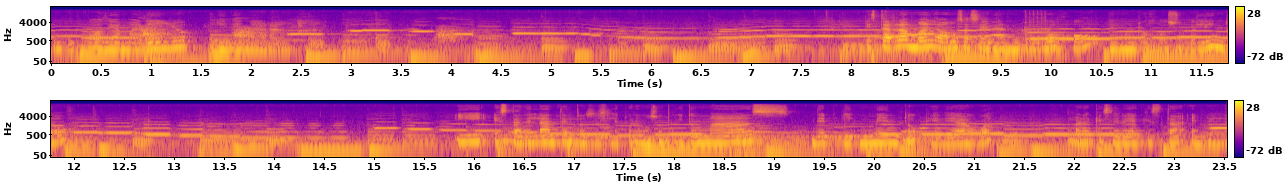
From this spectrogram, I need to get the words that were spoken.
con un poco de amarillo y de naranja. Esta rama la vamos a hacer en rojo, en un rojo súper lindo. Y está delante, entonces le ponemos un poquito más de pigmento que de agua para que se vea que está en primer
